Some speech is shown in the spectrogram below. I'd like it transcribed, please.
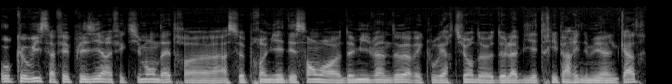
Oh que oui, ça fait plaisir effectivement d'être euh, à ce 1er décembre 2022 avec l'ouverture de, de, la billetterie Paris 2024.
